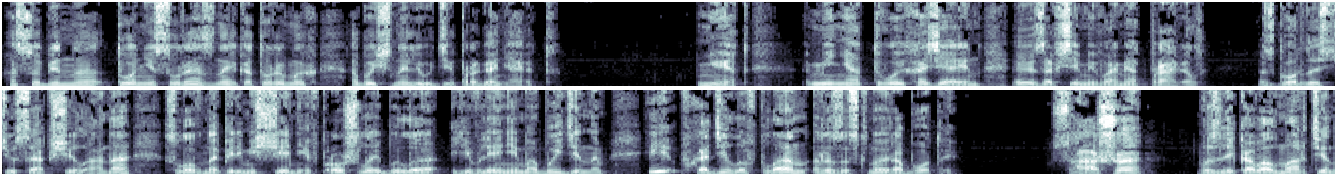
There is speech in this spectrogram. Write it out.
особенно то несуразное, которым их обычно люди прогоняют. «Нет, меня твой хозяин э, за всеми вами отправил», — с гордостью сообщила она, словно перемещение в прошлое было явлением обыденным и входило в план разыскной работы. «Саша?» — возликовал Мартин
